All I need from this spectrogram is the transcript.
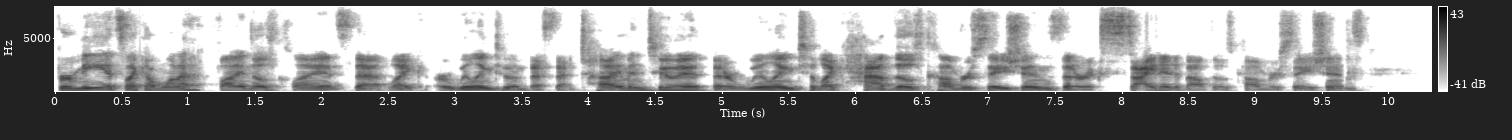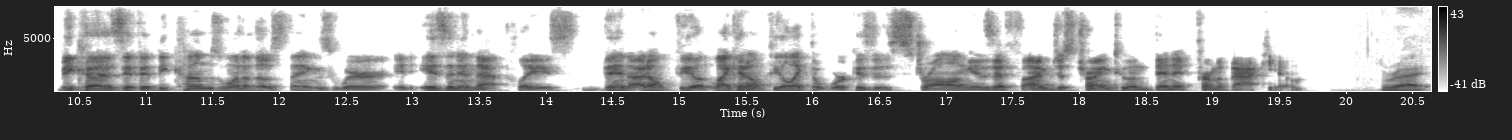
for me it's like i want to find those clients that like are willing to invest that time into it that are willing to like have those conversations that are excited about those conversations because if it becomes one of those things where it isn't in that place then i don't feel like i don't feel like the work is as strong as if i'm just trying to invent it from a vacuum. Right.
